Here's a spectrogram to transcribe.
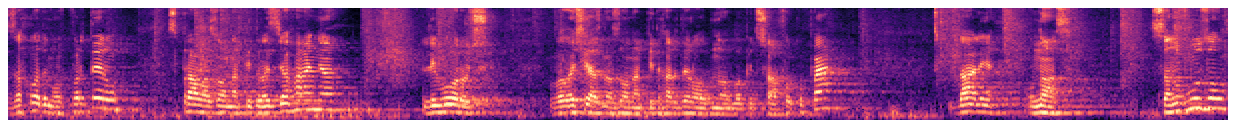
Заходимо в квартиру, справа зона під роздягання, ліворуч величезна зона під гардеробну або під шафу купе. Далі у нас санвузол,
